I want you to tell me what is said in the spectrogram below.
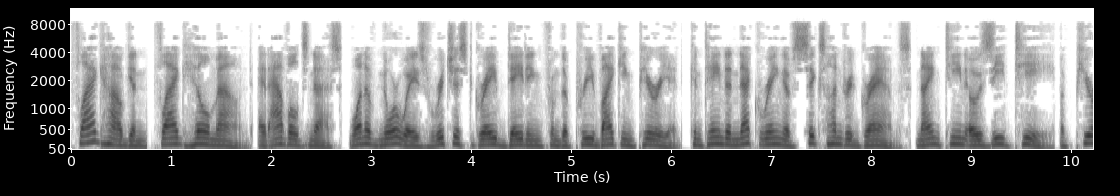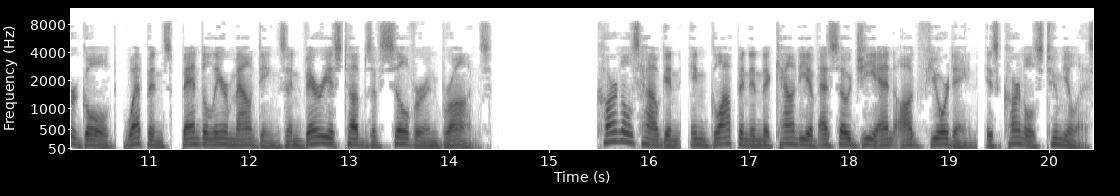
Flaghaugen Flag Hill Mound at Avaldsnes, one of Norway's richest grave dating from the pre-Viking period, contained a neck ring of 600 grams 19 OZT of pure gold, weapons, bandolier mountings and various tubs of silver and bronze. Karnelshaugen, in Gloppen in the county of Sogn og Fjordane, is Karnel's tumulus.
